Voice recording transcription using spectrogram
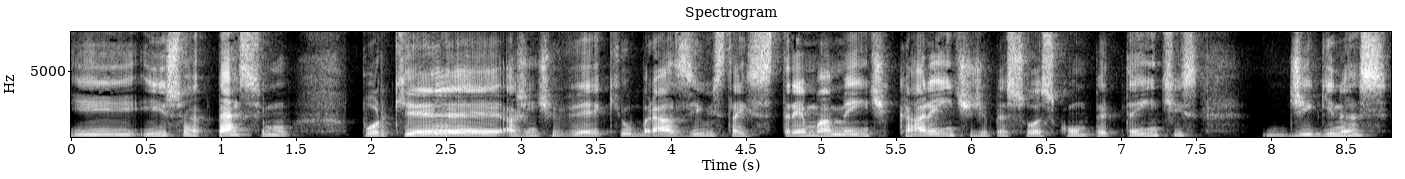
E, e isso é péssimo, porque a gente vê que o Brasil está extremamente carente de pessoas competentes, dignas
